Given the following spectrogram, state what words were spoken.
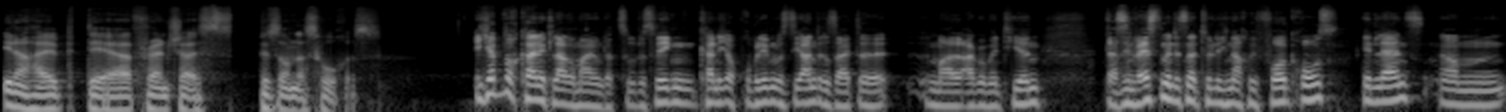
innerhalb der Franchise besonders hoch ist. Ich habe noch keine klare Meinung dazu, deswegen kann ich auch problemlos die andere Seite mal argumentieren. Das Investment ist natürlich nach wie vor groß in Lance. Ähm,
